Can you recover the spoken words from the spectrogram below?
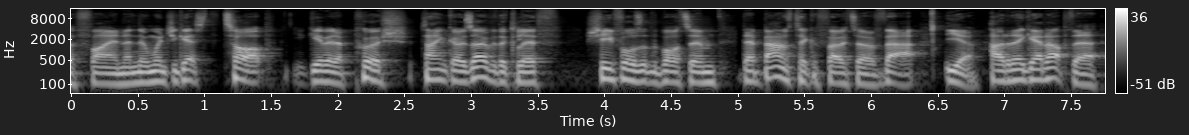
oh, fine. And then when she gets to the top, you give it a push. Tank goes over the cliff. She falls at the bottom. They're bound to take a photo of that. Yeah. How do they get up there?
